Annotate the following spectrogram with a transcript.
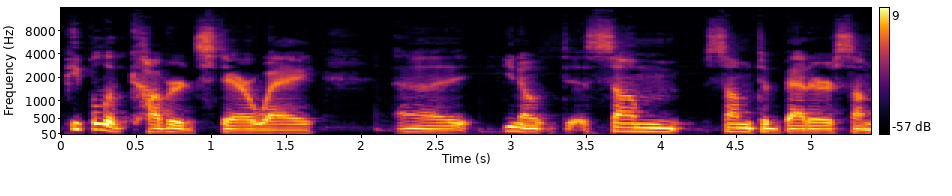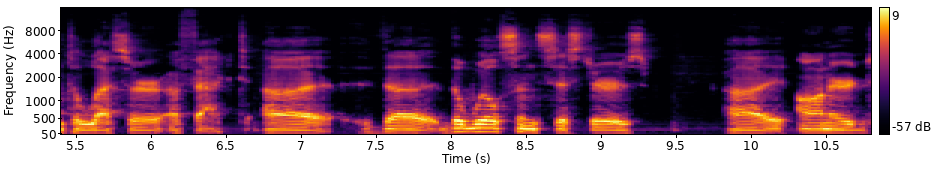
people have covered Stairway uh, you know, some some to better, some to lesser effect. Uh, the the Wilson sisters uh, honored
